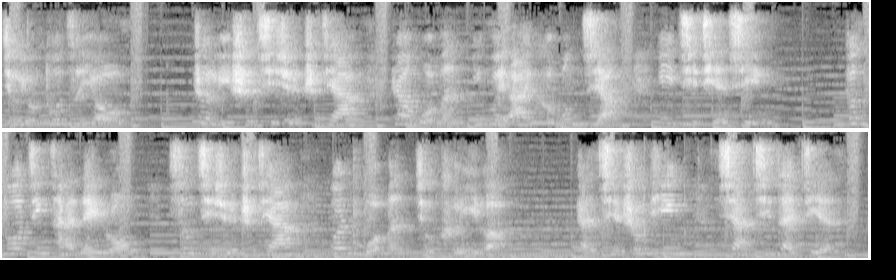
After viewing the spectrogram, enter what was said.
就有多自由。这里是启学之家，让我们因为爱和梦想一起前行。更多精彩内容，搜“启学之家”，关注我们就可以了。感谢收听，下期再见。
